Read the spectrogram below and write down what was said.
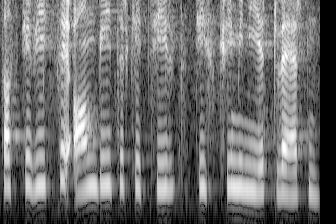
dass gewisse Anbieter gezielt diskriminiert werden.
